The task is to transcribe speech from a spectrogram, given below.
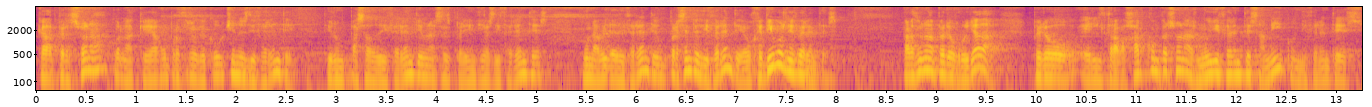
Cada persona con la que hago un proceso de coaching es diferente. Tiene un pasado diferente, unas experiencias diferentes, una vida diferente, un presente diferente, objetivos diferentes. Parece una perogrullada, pero el trabajar con personas muy diferentes a mí, con diferentes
